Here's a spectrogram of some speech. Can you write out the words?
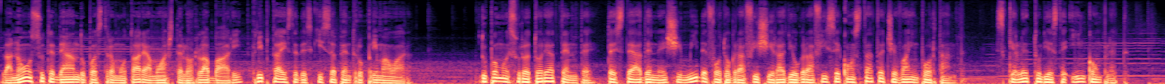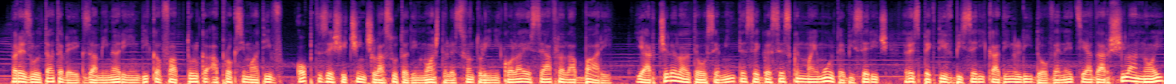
La 900 de ani după strămutarea moaștelor la Bari, cripta este deschisă pentru prima oară. După măsurători atente, teste ADN și mii de fotografii și radiografii se constată ceva important. Scheletul este incomplet. Rezultatele examinării indică faptul că aproximativ 85% din moaștele Sfântului Nicolae se află la Bari, iar celelalte oseminte se găsesc în mai multe biserici, respectiv biserica din Lido, Veneția, dar și la noi,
